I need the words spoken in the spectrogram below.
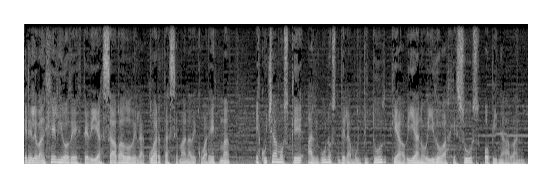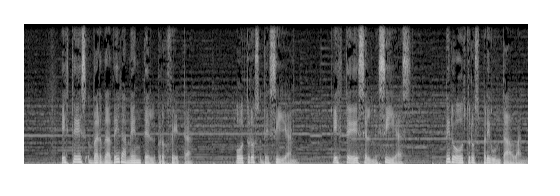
En el Evangelio de este día sábado de la cuarta semana de Cuaresma, escuchamos que algunos de la multitud que habían oído a Jesús opinaban, Este es verdaderamente el profeta. Otros decían, Este es el Mesías. Pero otros preguntaban,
